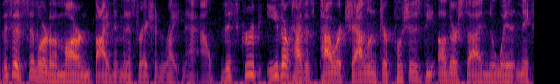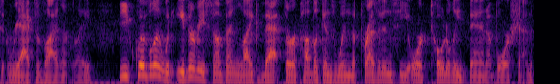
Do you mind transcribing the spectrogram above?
This is similar to the modern Biden administration right now. This group either has its power challenged or pushes the other side in a way that makes it react violently. The equivalent would either be something like that the Republicans win the presidency or totally ban abortion,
